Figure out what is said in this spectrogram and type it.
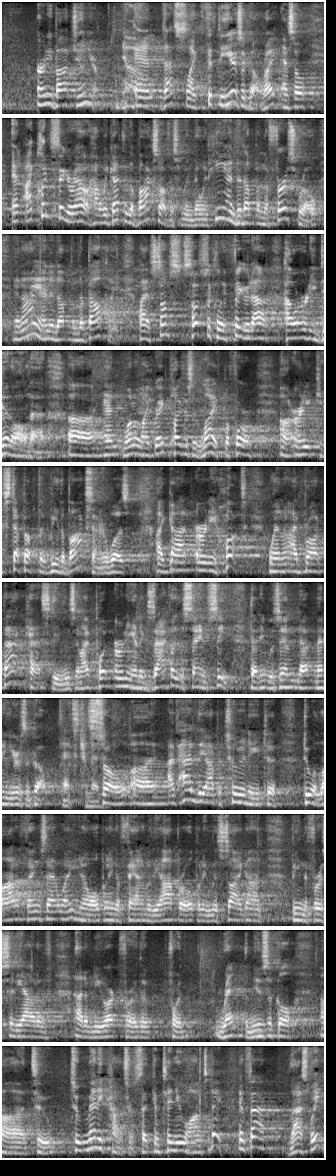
Ernie Boch Jr. No. And that's like 50 years ago, right? And so, and I couldn't figure out how we got to the box office window, and he ended up in the first row, and I ended up in the balcony. I have some, subsequently figured out how Ernie did all that. Uh, and one of my great pleasures in life before uh, Ernie stepped up to be the Boch Center was I got Ernie hooked when I brought back Cat Stevens and I put Ernie in exactly the same seat that he was in that many years ago. That's tremendous. So uh, I've had the opportunity to do a lot of things that way. You know, opening a Phantom of the Opera, opening Miss Saigon, being the first city out of out of New York for the for Rent the musical, uh, to to many concerts that continue on today. In fact, last week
